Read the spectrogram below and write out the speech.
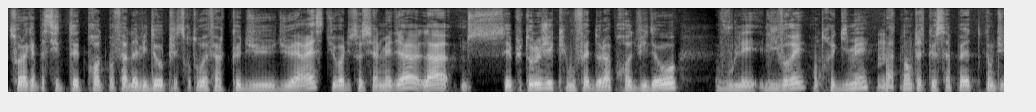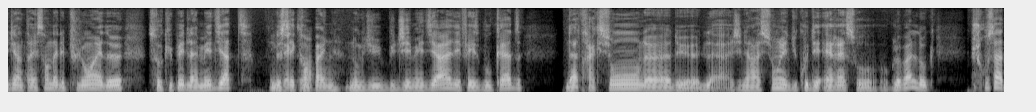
soit la capacité de prod pour faire de la vidéo, puis elles se retrouvent à faire que du, du RS, tu vois, du social media. Là, c'est plutôt logique. Vous faites de la prod vidéo, vous les livrez, entre guillemets. Mm. Maintenant, peut-être que ça peut être, comme tu dis, intéressant d'aller plus loin et de s'occuper de la médiate de ces campagnes. Donc du budget média, des Facebook ads, d'attraction, de, de, la génération et du coup des RS au, global. Donc je trouve ça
